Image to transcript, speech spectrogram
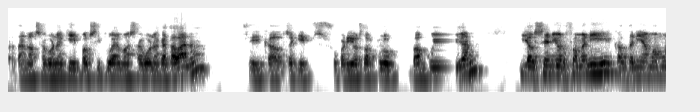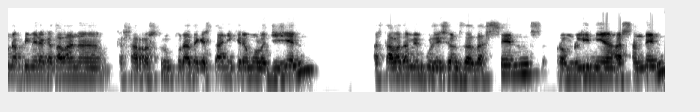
Per tant, el segon equip el situem a segona catalana, o sigui que els equips superiors del club van pujant, i el sènior femení, que el teníem amb una primera catalana que s'ha reestructurat aquest any i que era molt exigent, estava també en posicions de descens, però en línia ascendent.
